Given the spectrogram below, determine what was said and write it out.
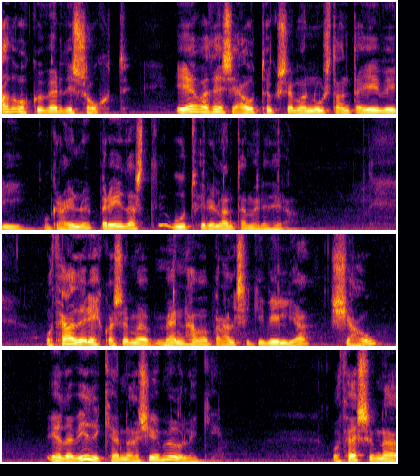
að okkur verði sótt ef að þessi átök sem að nú standa yfir í Úgrænu breyðast út fyrir landamæri þeirra. Og það er eitthvað sem að menn hafa bara alls ekki vilja sjá eða viðkenna að séu möguleiki. Og þess vegna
